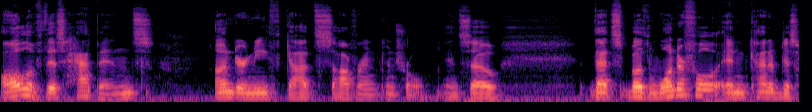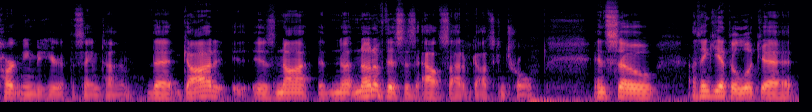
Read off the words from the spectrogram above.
all of this happens underneath God's sovereign control. And so that's both wonderful and kind of disheartening to hear at the same time that God is not, none of this is outside of God's control. And so I think you have to look at,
